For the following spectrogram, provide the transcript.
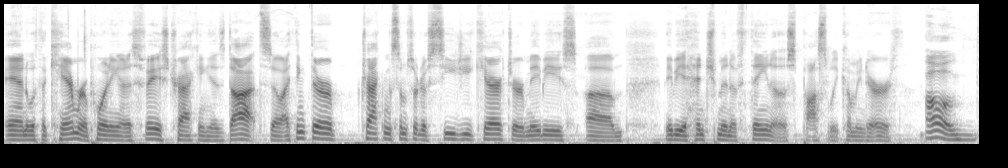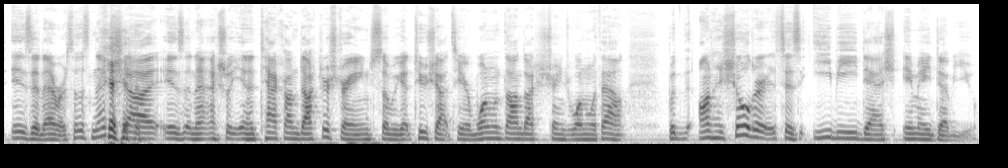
and with a camera pointing at his face, tracking his dots. So I think they're tracking some sort of CG character, maybe um, maybe a henchman of Thanos, possibly coming to Earth. Oh, is it ever? So this next shot is an actually an attack on Doctor Strange. So we got two shots here, one with on Doctor Strange, one without. But th- on his shoulder it says EB-MAW,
